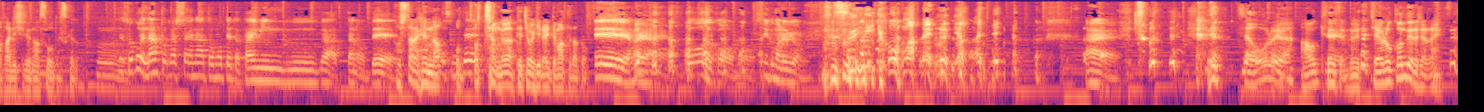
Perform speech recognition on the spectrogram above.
は計り知れなそうですけど。うんでそこで何とかしたいなと思ってたタイミングがあったのでそ、したら変なおっちゃんが手帳を開いて待ってたと。ええはいはいはい。ちょうどこう、もう吸い込まれるように。吸い込まれるように。はい。めっちゃおもろいな。青木先生めっちゃ喜んでるじゃないですか。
